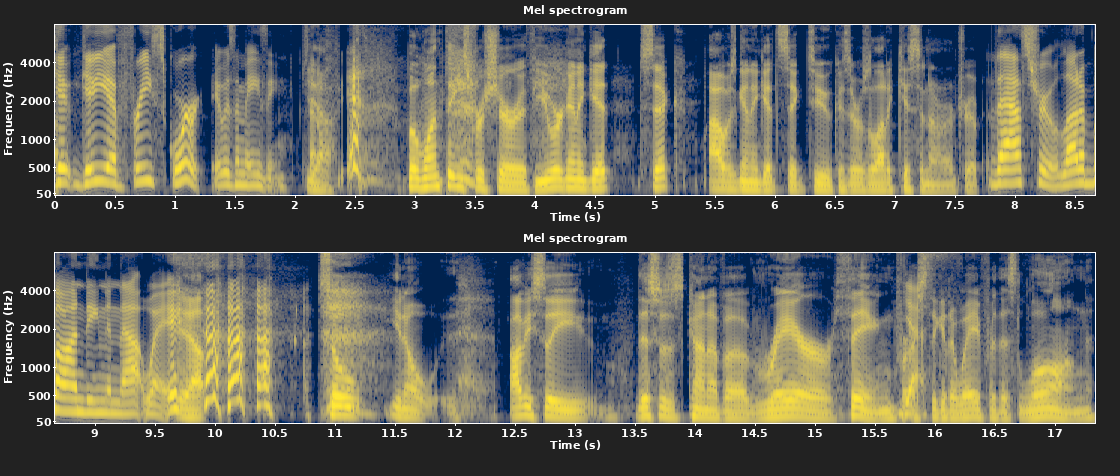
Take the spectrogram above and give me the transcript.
give, give, you a free squirt. It was amazing. So, yeah. but one thing's for sure: if you were going to get sick, I was going to get sick too because there was a lot of kissing on our trip. That's true. A lot of bonding in that way. Yeah. so you know, obviously, this is kind of a rare thing for yes. us to get away for this long.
